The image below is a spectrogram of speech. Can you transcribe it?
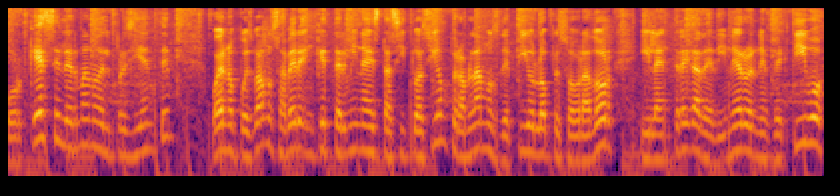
¿Por qué es el hermano del presidente? Bueno, pues vamos a ver en qué termina esta situación, pero hablamos de Pío López Obrador y la entrega de dinero en efectivo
